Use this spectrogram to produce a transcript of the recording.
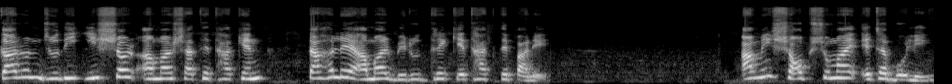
কারণ যদি ঈশ্বর আমার সাথে থাকেন তাহলে আমার বিরুদ্ধে কে থাকতে পারে? আমি সব সময় এটা বলি।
